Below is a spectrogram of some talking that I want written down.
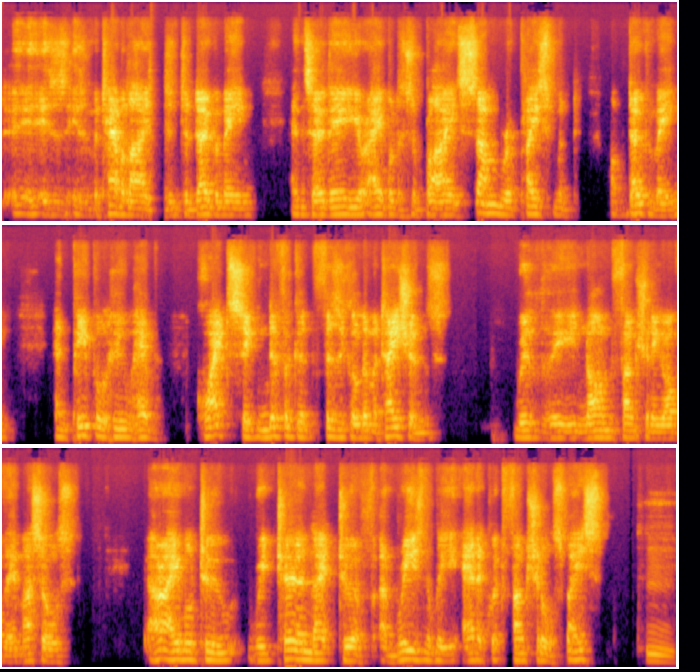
is, is metabolized into dopamine. And so there you're able to supply some replacement of dopamine. And people who have quite significant physical limitations with the non functioning of their muscles are able to return that to a, a reasonably adequate functional space. Mm.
